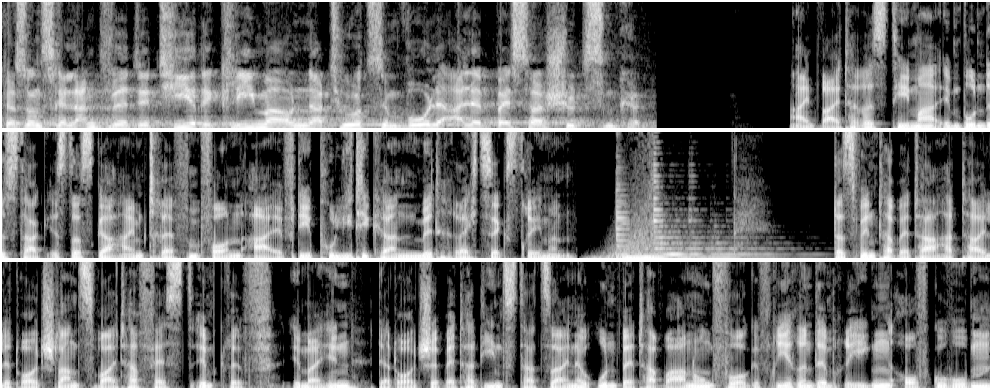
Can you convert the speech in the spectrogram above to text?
dass unsere Landwirte Tiere, Klima und Natur zum Wohle alle besser schützen können. Ein weiteres Thema im Bundestag ist das Geheimtreffen von AfD-Politikern mit Rechtsextremen. Das Winterwetter hat Teile Deutschlands weiter fest im Griff. Immerhin, der deutsche Wetterdienst hat seine Unwetterwarnung vor gefrierendem Regen aufgehoben.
